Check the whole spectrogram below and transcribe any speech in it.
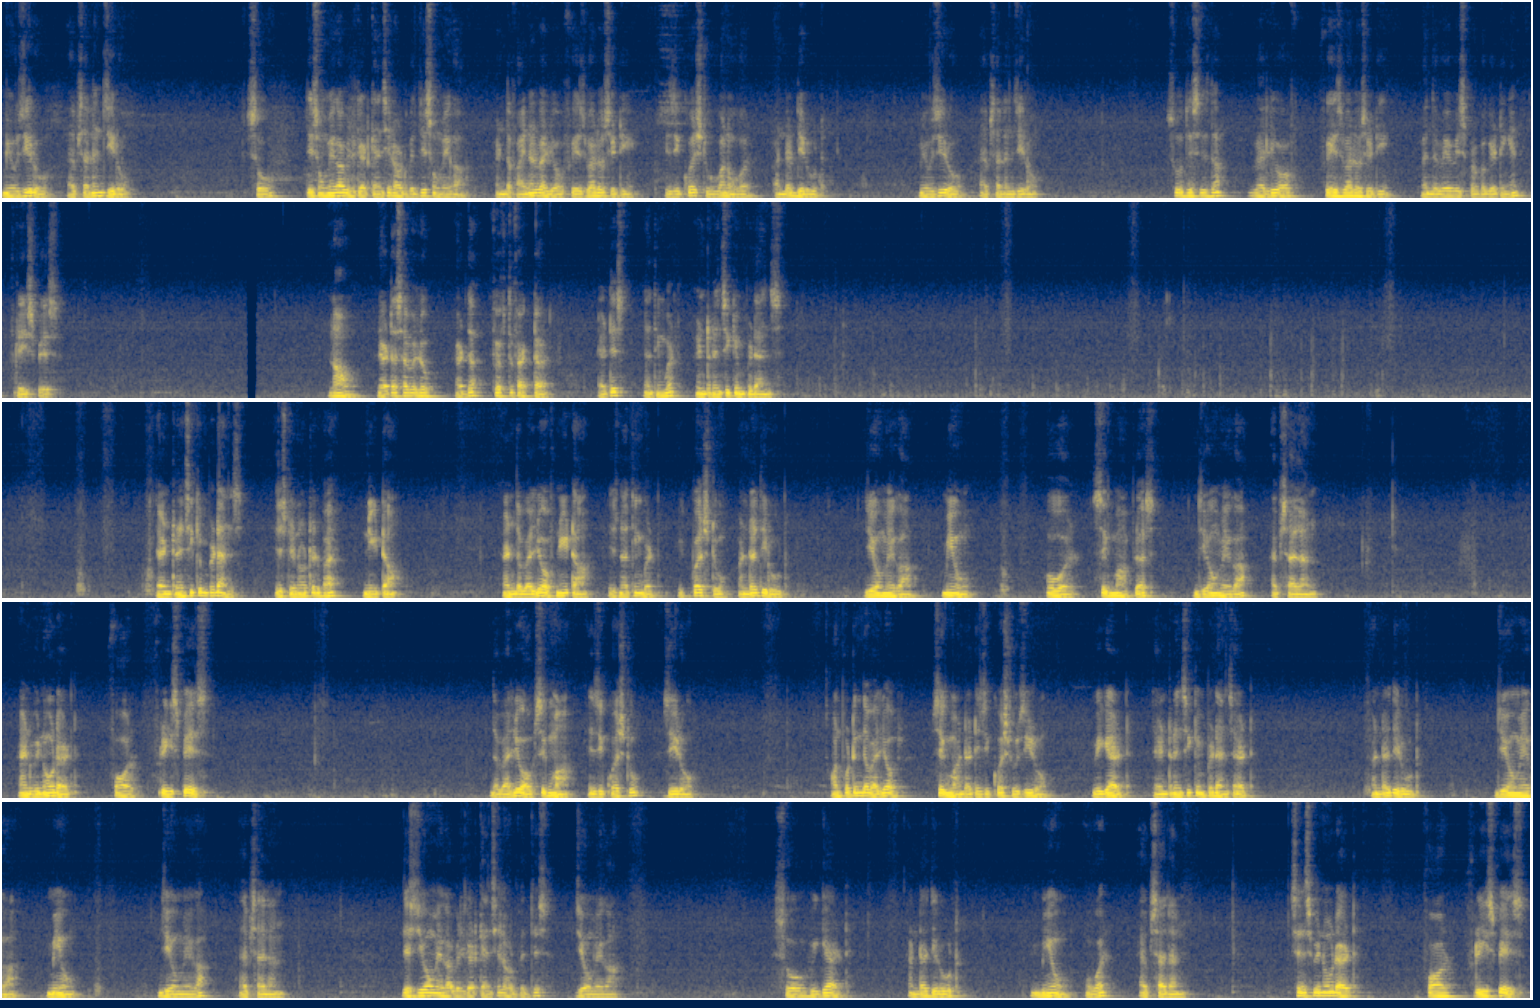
mu 0 epsilon 0 so this omega will get cancelled out with this omega and the final value of phase velocity is equals to 1 over under the root mu 0 epsilon 0 so this is the value of phase velocity when the wave is propagating in free space. Now let us have a look at the fifth factor that is nothing but intrinsic impedance. The intrinsic impedance is denoted by neta and the value of neta is nothing but equals to under the root j omega mu over sigma plus j omega epsilon. And we know that for free space the value of sigma is equals to 0 on putting the value of sigma that is equals to 0 we get the intrinsic impedance at under the root j omega mu j omega epsilon. This j omega will get cancelled out with this j omega so we get under the root mu over epsilon. Since we know that for free space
